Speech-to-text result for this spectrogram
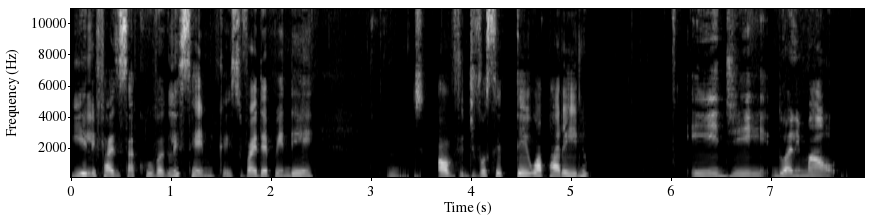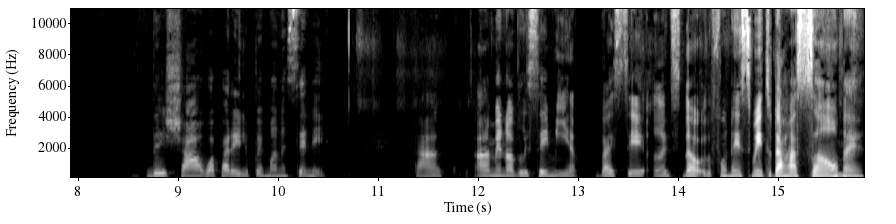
e ele faz essa curva glicêmica. Isso vai depender, óbvio, de você ter o aparelho e de do animal deixar o aparelho permanecer nele. Tá? A menoglicemia vai ser antes do fornecimento da ração, né,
